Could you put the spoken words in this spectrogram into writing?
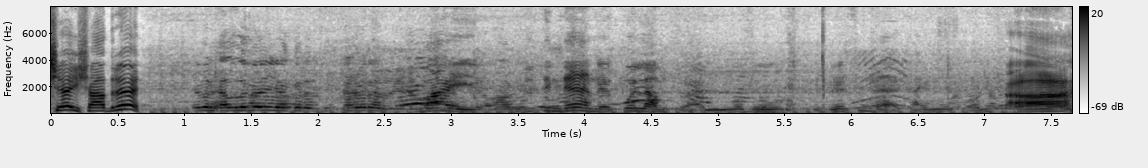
সেই স্বাদ রে। এবার হ্যালো করে ইয়া করে ভাই আমি দু তিন দেন কইলাম তো আমি মধু বেশি না খাই আহ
